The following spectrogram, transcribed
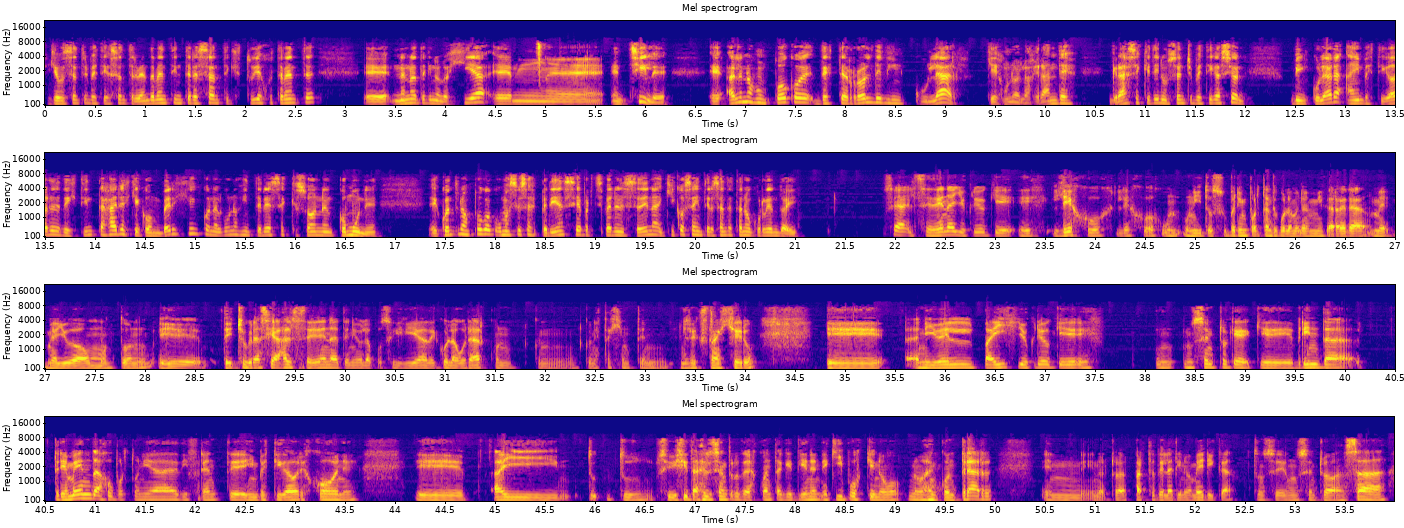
que es un centro de investigación tremendamente interesante que estudia justamente eh, nanotecnología eh, en Chile. Eh, háblanos un poco de, este rol de vincular, que es uno de los grandes gracias que tiene un centro de investigación, vincular a investigadores de distintas áreas que convergen con algunos intereses que son comunes. cuéntanos un poco cómo ha sido esa experiencia de participar en el SEDENA y qué cosas interesantes están ocurriendo ahí. O sea, el Sedena yo creo que es lejos, lejos, un, hito súper importante, por lo menos en mi carrera me, ha ayudado un montón. Eh, de hecho, gracias al Sedena he tenido la posibilidad de colaborar con, esta gente en, el extranjero. Eh, a nivel país, yo creo que es un, centro que, brinda tremendas oportunidades a diferentes investigadores jóvenes. Eh, hay, tú, si visitas el centro te das cuenta que tienen equipos que no, no vas a encontrar en, otras partes de Latinoamérica, entonces es un centro avanzado,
